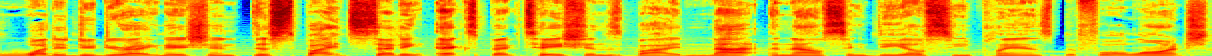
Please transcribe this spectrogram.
What did you do, React Nation? Despite setting expectations by not announcing DLC plans before launch,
